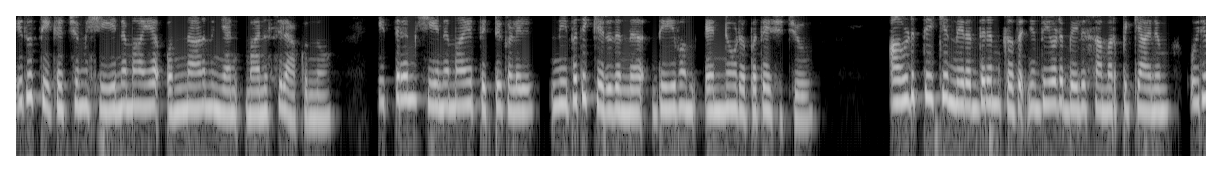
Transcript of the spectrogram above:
ഇത് തികച്ചും ഹീനമായ ഒന്നാണെന്ന് ഞാൻ മനസ്സിലാക്കുന്നു. ഇത്തരം ഹീനമായ തെറ്റുകളിൽ നിപതിക്കരുതെന്ന് ദൈവം എന്നോട് ഉപദേശിച്ചു. അവിടുത്തേക്ക് നിരന്തരം കൃതജ്ഞതയോടെ ബലി സമർപ്പിക്കാനും ഒരു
